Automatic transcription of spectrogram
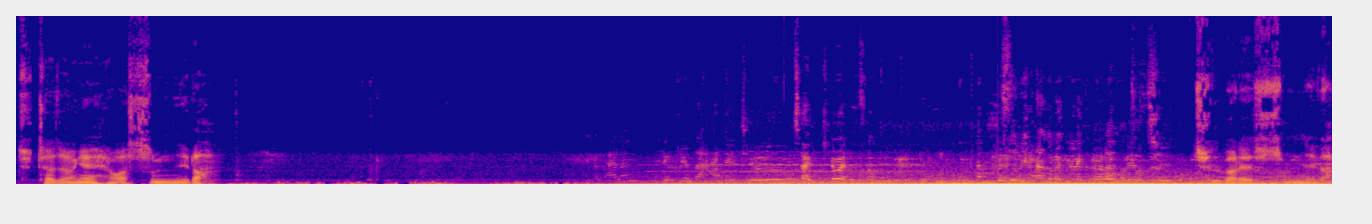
주차장에 왔습니다. 출발했습니다.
